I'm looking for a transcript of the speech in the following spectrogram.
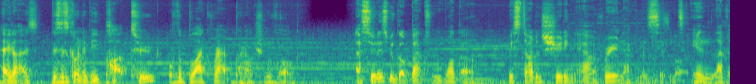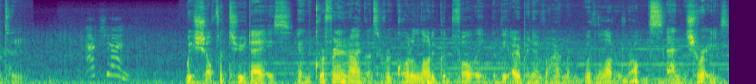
Hey guys, this is going to be part 2 of the Black Rat production vlog. As soon as we got back from Wagga, we started shooting our reenactment scenes in Laverton. Action! We shot for two days, and Griffin and I got to record a lot of good foley in the open environment with a lot of rocks and trees.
